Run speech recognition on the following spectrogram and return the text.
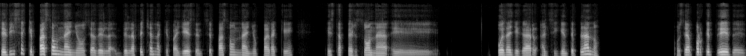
Se dice que pasa un año, o sea, de la, de la fecha en la que fallecen, se pasa un año para que esta persona eh, pueda llegar al siguiente plano. O sea, porque eh,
